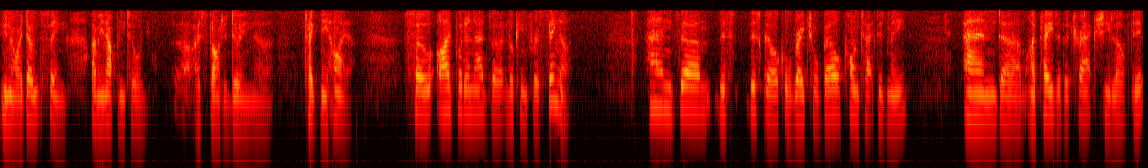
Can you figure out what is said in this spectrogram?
you know, I don't sing. I mean, up until uh, I started doing uh, Take Me Higher. So I put an advert looking for a singer, and um, this this girl called Rachel Bell contacted me, and um, I played her the track. She loved it,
